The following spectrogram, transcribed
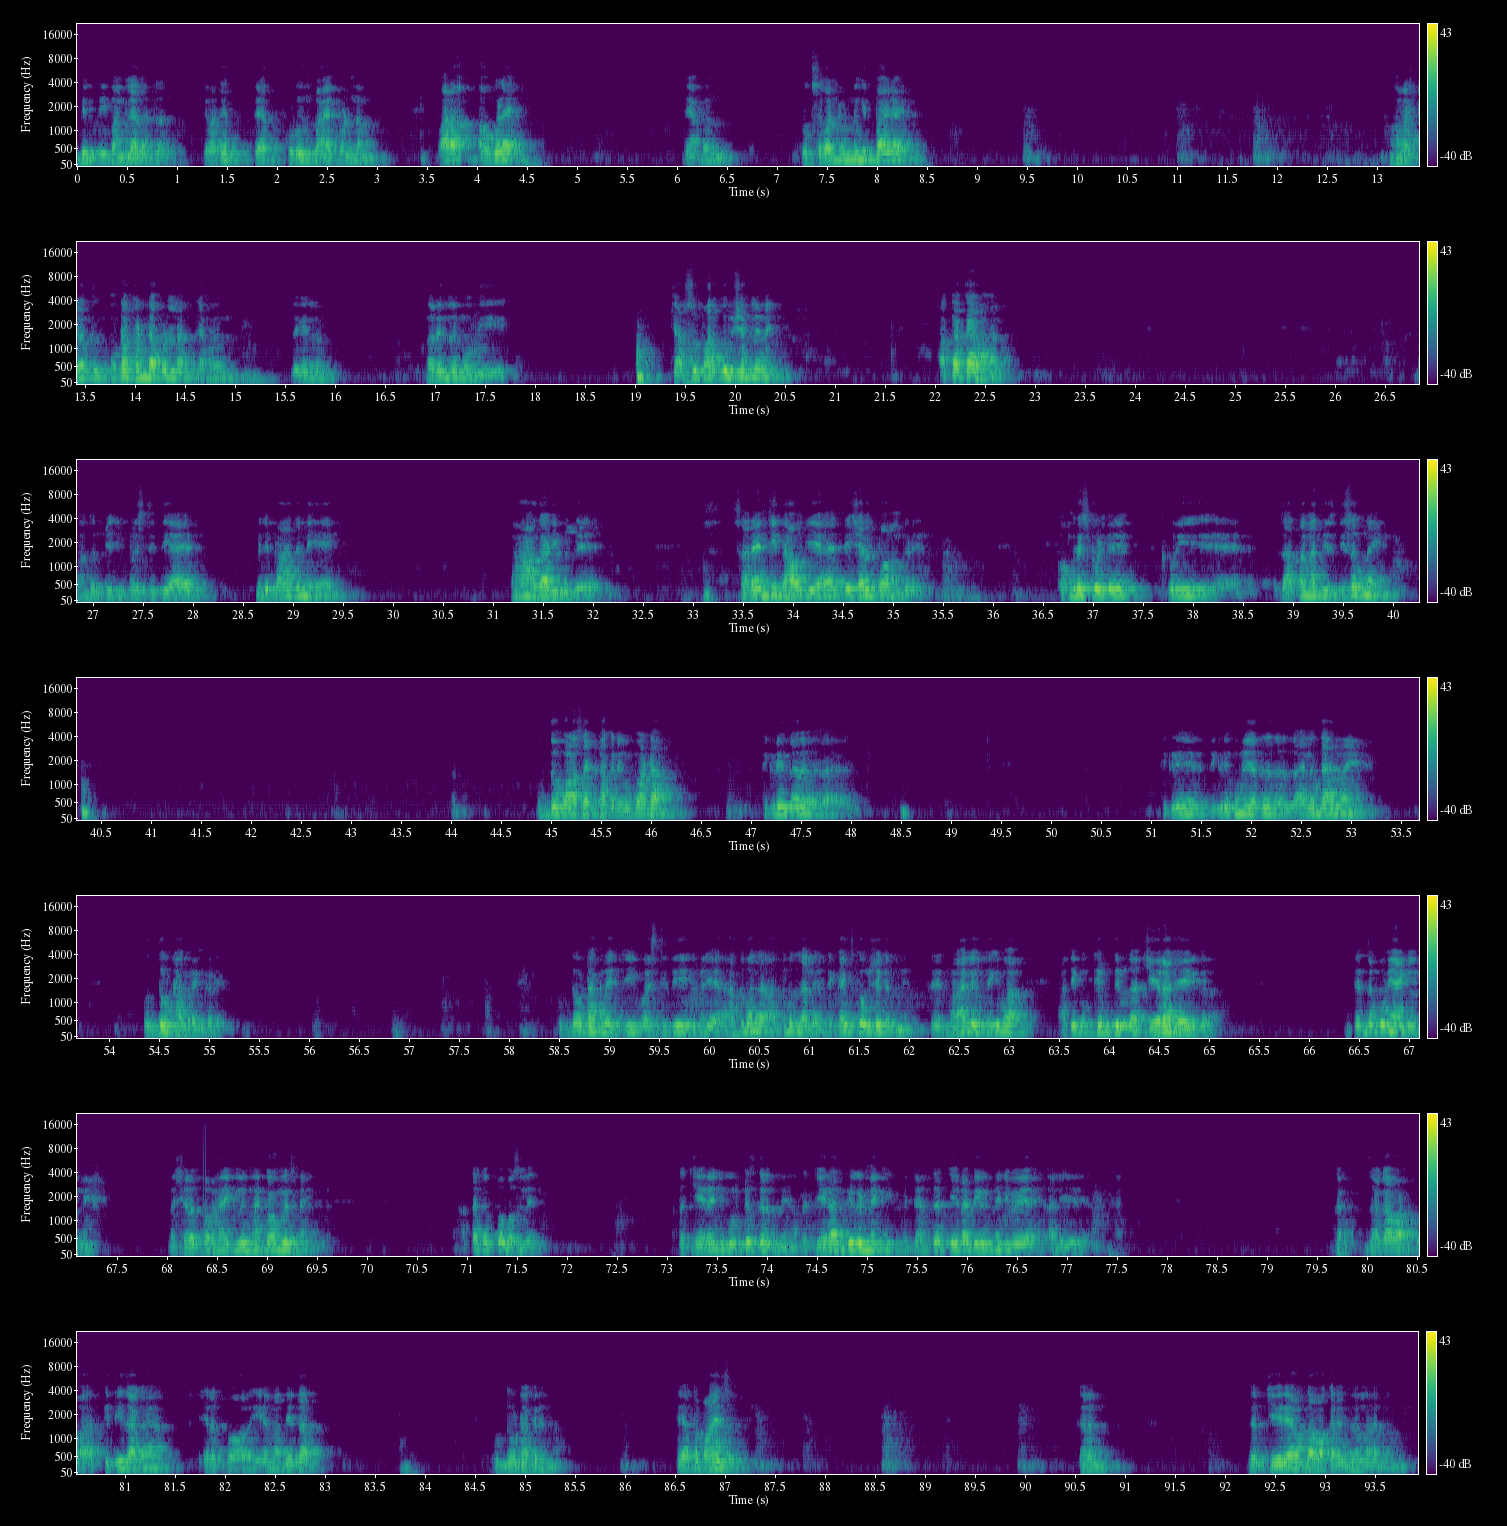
भिंती बांधल्या जातात तेव्हा ते त्यात फोडून बाहेर पडणं फार अवघड आहे. ते आपण लोकसभा निवडणुकीत पाहिलं आहे महाराष्ट्रात मोठा खड्डा पडला त्यामुळे देवेंद्र नरेंद्र मोदी चारशे पार करू शकले नाही. आता काय होणार? भाजपची जी परिस्थिती आहे म्हणजे पहा तुम्ही महाआघाडीमध्ये साऱ्यांची धाव जी आहे ते शरद पवारांकडे काँग्रेसकडे कोणी जाताना दिस दिसत नाही. उद्धव बाळासाहेब ठाकरे उभाटा तिकडे तर तिकडे तिकडे कोणी आता जायला तयार नाही. उद्धव ठाकरेंकडे. उद्धव ठाकरेंची परिस्थिती म्हणजे हतबल हतबल झाले. ते काहीच करू शकत नाही. ते म्हणाले होते की बा आधी मुख्यमंत्री होता चेहरा जाहीर करा. त्यांचं कोणी ऐकलं नाही. ना शरद पवार ऐकलं ना काँग्रेसने ऐकलं. आता गप्प बसले आता चेहऱ्याची गोष्टच करत नाही. आता चेहराच बिघडण्याची त्यांचा चेहरा बिघडण्याची वेळ आलेली आहे. जागा वाटपात. किती जागा शरद पवार यांना देतात? उद्धव ठाकरेंना. ते आता पाहायचं. कारण जर चेहऱ्यावर दावा करायचा झाला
